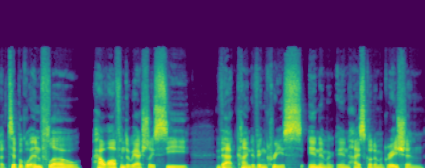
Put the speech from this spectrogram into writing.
a typical inflow? How often do we actually see that kind of increase in in high skilled immigration?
